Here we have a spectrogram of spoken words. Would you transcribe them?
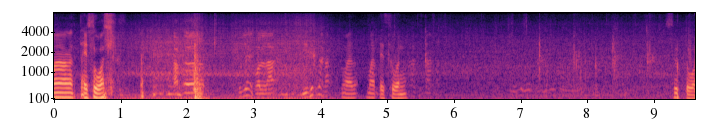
มาแต่สวน ครับเออผู้ใหญ่คนละยี่สิบนะครับมามาแต่สวน ซื้อตัว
